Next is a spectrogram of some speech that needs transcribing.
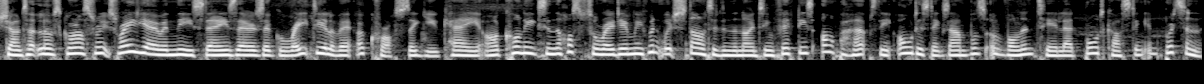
Shout Out loves grassroots radio, and these days there is a great deal of it across the UK. Our colleagues in the hospital radio movement, which started in the 1950s, are perhaps the oldest examples of volunteer led broadcasting in Britain,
